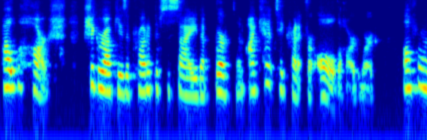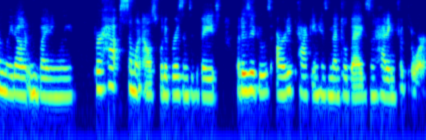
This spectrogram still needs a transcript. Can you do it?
How harsh. Shigaraki is a product of society that birthed him. I can't take credit for all the hard work. All for one laid out invitingly. Perhaps someone else would have risen to the bait, but Izuku was already packing his mental bags and heading for the door.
